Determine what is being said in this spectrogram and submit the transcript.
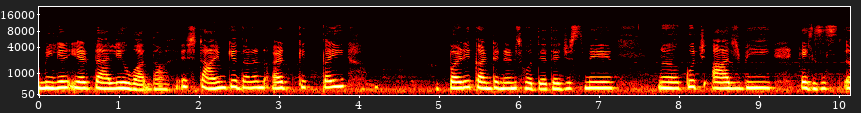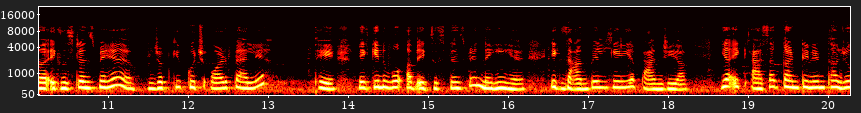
मिलियन ईयर पहले हुआ था। इस टाइम के दौरान अर्थ के कई बड़े कंटिनेंट्स होते थे, जिसमें कुछ आज भी एग्जिस्ट एग्जिस्टेंस में हैं, जबकि कुछ और पहले थे, लेकिन वो अब एग्जिस्टेंस में नहीं है। एग्ज़ाम्पल के लिए पैंजिया या एक ऐसा कंटिनेंट था जो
